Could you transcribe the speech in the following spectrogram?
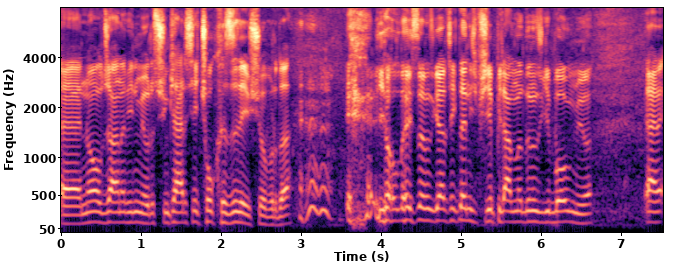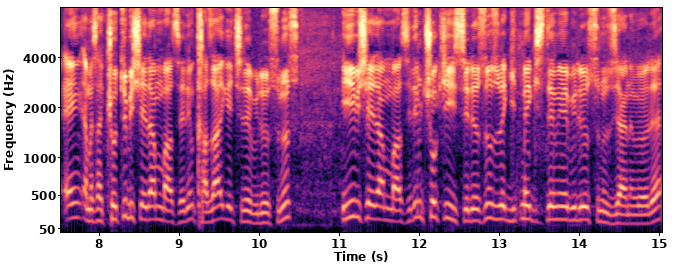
e, ne olacağını bilmiyoruz. Çünkü her şey çok hızlı değişiyor burada. Yoldaysanız gerçekten hiçbir şey planladığınız gibi olmuyor. Yani en mesela kötü bir şeyden bahsedeyim. Kaza geçirebiliyorsunuz. İyi bir şeyden bahsedeyim. Çok iyi hissediyorsunuz ve gitmek istemeyebiliyorsunuz yani böyle.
